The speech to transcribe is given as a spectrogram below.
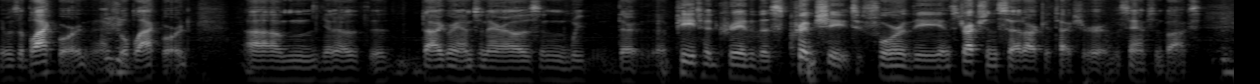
it was a blackboard, an actual mm-hmm. blackboard, um, you know, the diagrams and arrows. And we, there, uh, Pete had created this crib sheet for the instruction set architecture of the Samson box mm-hmm.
